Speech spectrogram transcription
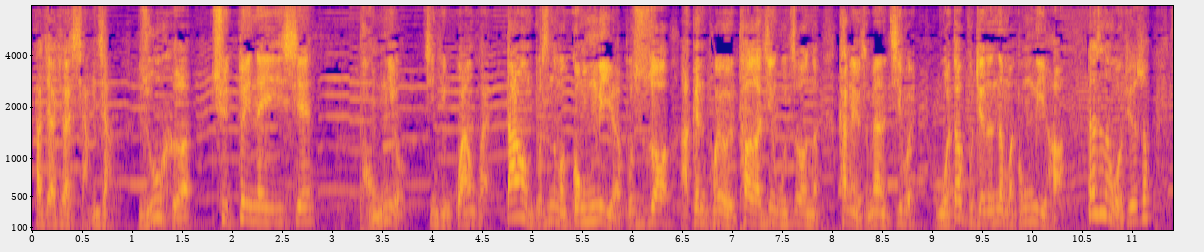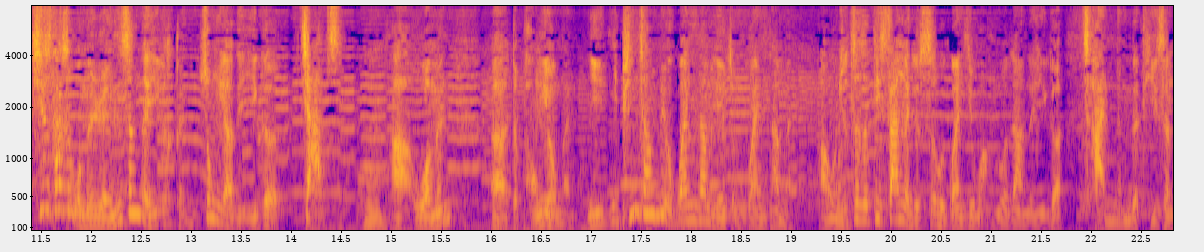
大家就要想想如何去对那一些朋友进行关怀。当然，我们不是那么功利啊，不是说啊跟朋友套套近乎之后呢，看看有什么样的机会，我倒不觉得那么功利哈。但是呢，我觉得说，其实它是我们人生的一个很重要的一个价值。嗯啊，我们。呃的朋友们，你你平常没有关心他们，你又怎么关心他们啊？我觉得这是第三个，就社会关系网络这样的一个产能的提升。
